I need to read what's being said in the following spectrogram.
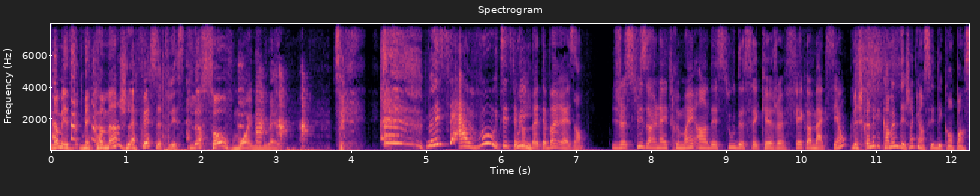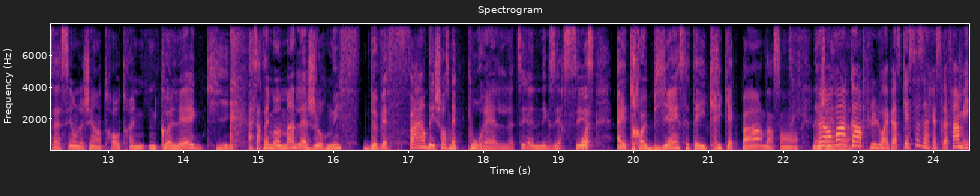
non, mais, dis- mais comment je la fais, cette liste-là? Sauve-moi, Emmanuel. C'est- Mais c'est à vous, tu sais, tu fais Oui. comme, ben, t'as bien raison. Je suis un être humain en dessous de ce que je fais comme action. Mais je connais quand même des gens qui ont essayé des compensations. J'ai entre autres une, une collègue qui, à certains moments de la journée, devait faire des choses, mais pour elle. Tu sais, un exercice, être bien, c'était écrit quelque part dans son Mais agenda. on va encore plus loin parce que ça, ça reste le faire, mais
